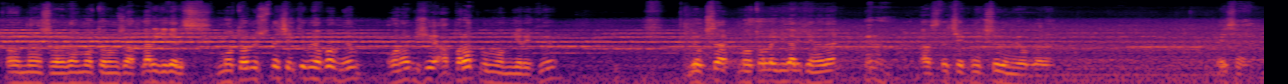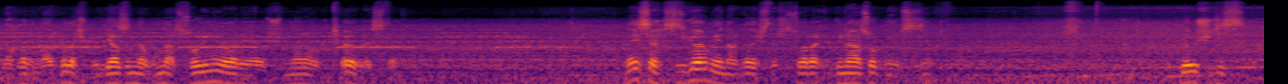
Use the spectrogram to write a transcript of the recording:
Ondan sonra da motorumuzu atlar gideriz. Motorun üstünde çekim yapamıyorum. Ona bir şey aparat bulmam gerekiyor. Yoksa motorla giderken de aslında çekmek istiyorum yolları. Neyse bakalım arkadaş bu yazında bunlar soyunuyorlar ya. Şunlara bak tövbe estağfurullah. Neyse siz görmeyin arkadaşlar. Sonra günaha sokmayayım sizi. Görüşeceğiz.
